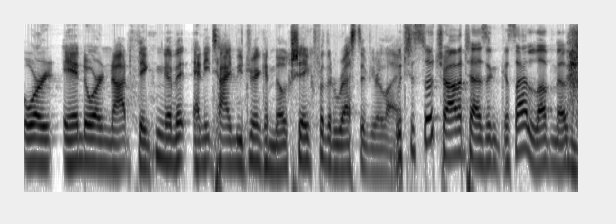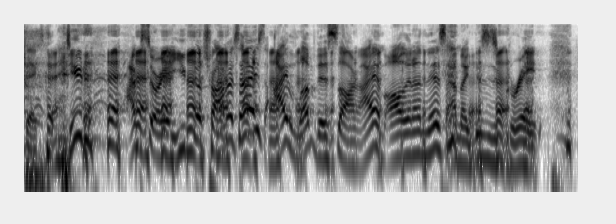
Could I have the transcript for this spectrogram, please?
or and or not thinking of it anytime you drink a milkshake for the rest of your life. Which is so traumatizing because I love milkshakes. man. Dude, I'm sorry. You feel traumatized? I love this song. I am all in on this. I'm like, this is great.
